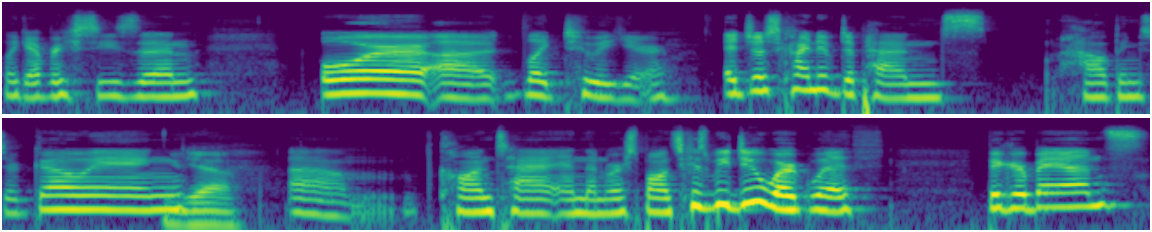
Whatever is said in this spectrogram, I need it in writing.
like every season, or uh like two a year. It just kind of depends how things are going, Yeah. um, content, and then response. Because we do work with bigger bands.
